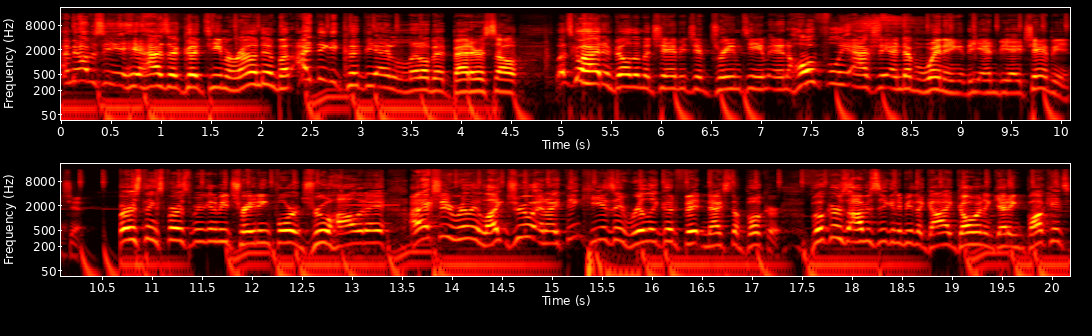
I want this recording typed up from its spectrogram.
I mean, obviously, he has a good team around him, but I think it could be a little bit better. So let's go ahead and build him a championship dream team and hopefully actually end up winning the NBA championship. First things first, we're going to be trading for Jrue Holiday. I actually really like Jrue, and I think he is a really good fit next to Booker. Booker's obviously going to be the guy going and getting buckets,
